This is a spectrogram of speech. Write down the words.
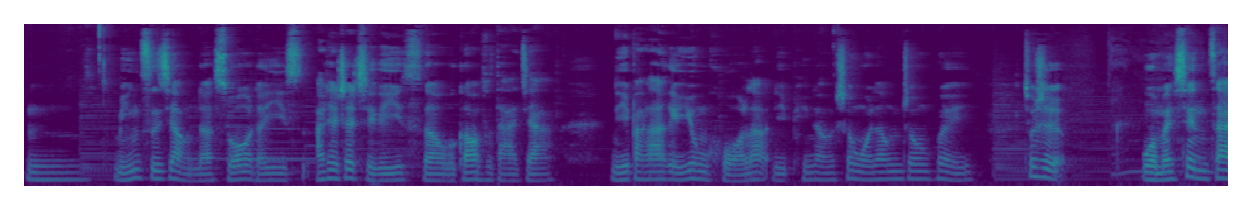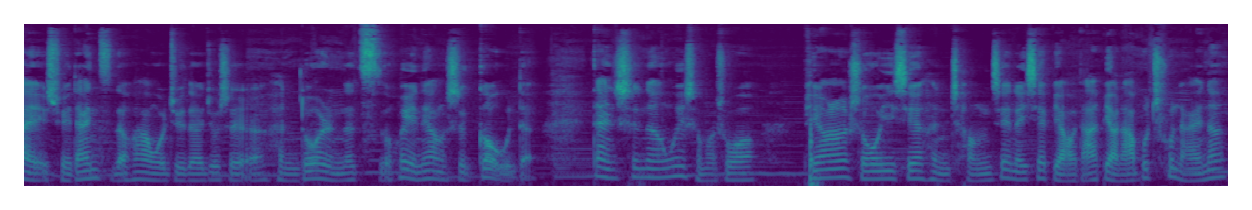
嗯名词讲的所有的意思，而且这几个意思啊，我告诉大家，你把它给用活了，你平常生活当中会就是我们现在学单词的话，我觉得就是很多人的词汇量是够的，但是呢，为什么说平常的时候一些很常见的一些表达表达不出来呢？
